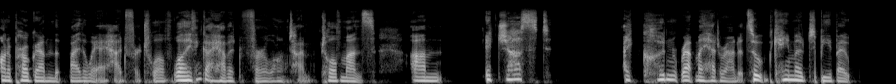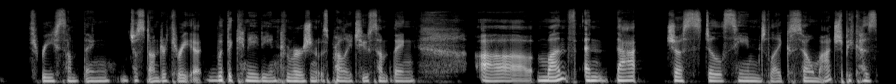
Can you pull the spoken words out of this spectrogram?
on a program that, by the way, I had for 12, well, I think I have it for a long time, 12 months. Um, it just, I couldn't wrap my head around it. So it came out to be about three something, just under three. Uh, with the Canadian conversion, it was probably two something a uh, month. And that just still seemed like so much because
